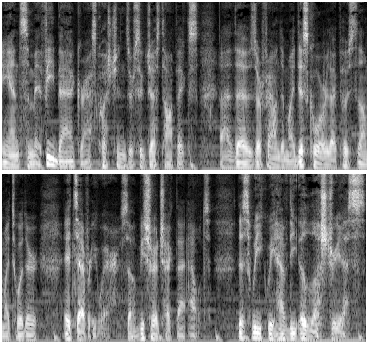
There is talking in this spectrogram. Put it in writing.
and submit feedback or ask questions or suggest topics. Uh, those are found in my Discord. I posted on my Twitter. It's everywhere. So be sure to check that out. This week we have the illustrious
